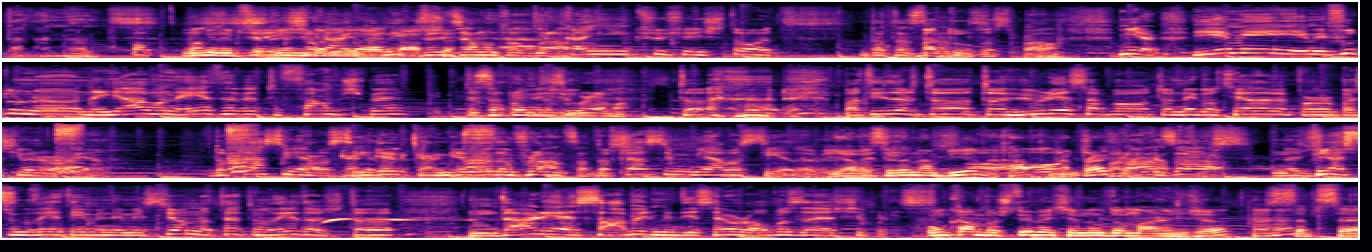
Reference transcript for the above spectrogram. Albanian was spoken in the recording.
Data 9. Po, nuk e di pse vjen nga Mila Kafsha. Gjithçka mund të thotë Ka një kështu që i shtohet data 9. Batutës, po. po. Mirë, jemi jemi futur në në javën e etheve të famshme të sa të zbrema. Të patjetër të të hyrjes apo të negociatave për Bashkimin Evropian. Do flasim javën tjetër. Ka ngel, ka ngel vetëm Franca. Do flasim javën tjetër. Javën tjetër na bie në kap, në prek. Franca. Në 16 jemi në emision, në 18 është ndarja e shapit midis Europës dhe Shqipërisë. Un kam përshtypjen që nuk do marrim gjë, sepse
